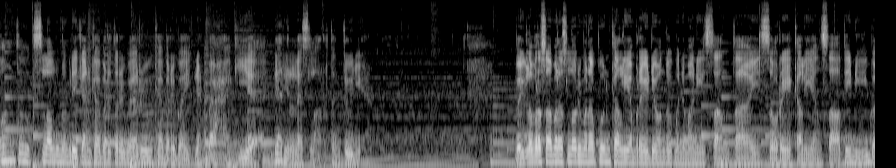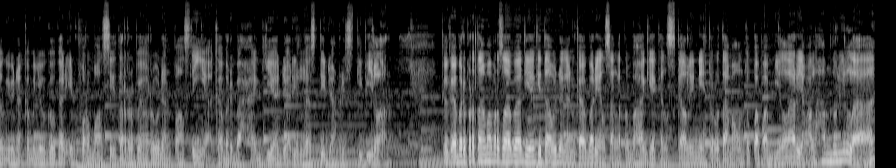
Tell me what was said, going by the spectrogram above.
untuk selalu memberikan kabar terbaru, kabar baik dan bahagia dari Leslar tentunya. Baiklah persahabat selalu di mana pun kalian berada untuk menemani santai sore kalian saat ini Bang Mimin akan menyuguhkan informasi terbaru dan pastinya kabar bahagia dari Lesti dan Rizky Bilar. Ke kabar pertama persahabat ya kita tahu dengan kabar yang sangat membahagiakan sekali nih Terutama untuk Papa Bilar yang Alhamdulillah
